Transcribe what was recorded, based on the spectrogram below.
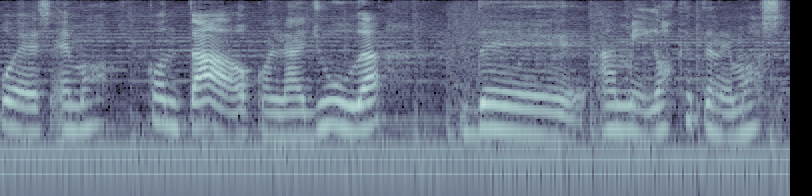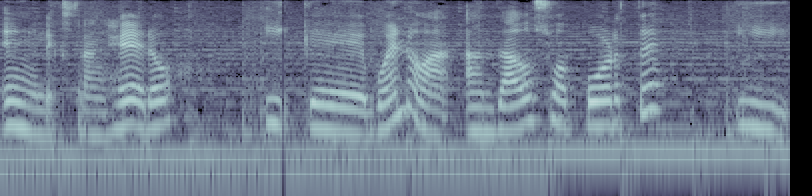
pues hemos contado con la ayuda de amigos que tenemos en el extranjero y que bueno han dado su aporte y,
